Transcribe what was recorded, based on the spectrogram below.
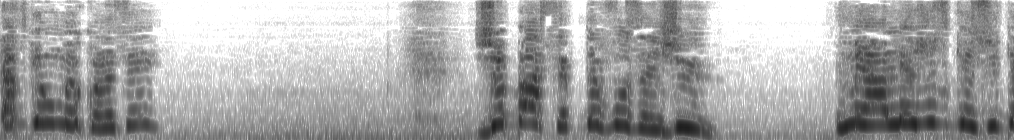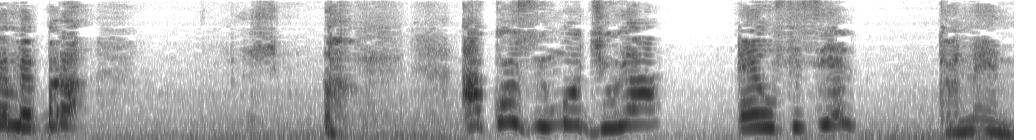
Est-ce que vous me connaissez? Je pas accepter vos injures. Mais allez jusqu'à insulter mes parents. À cause du mot Djoula est officiel. Quand même.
